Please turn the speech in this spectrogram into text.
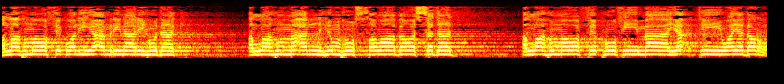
اللهم وفق ولي أمرنا لهداك. اللهم ألهمه الصواب والسداد. اللهم وفقه فيما يأتي ويذر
